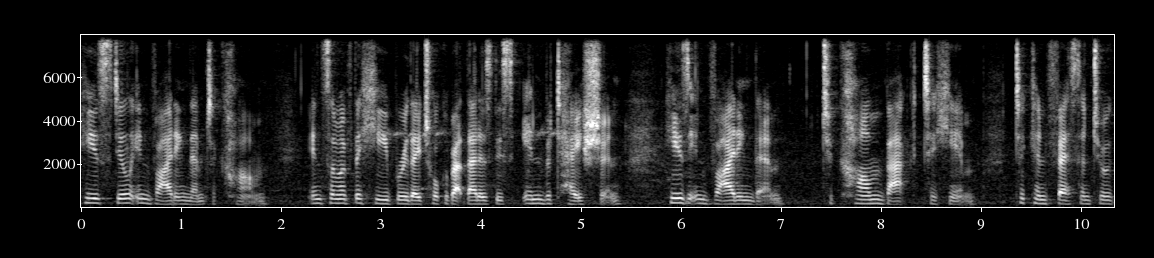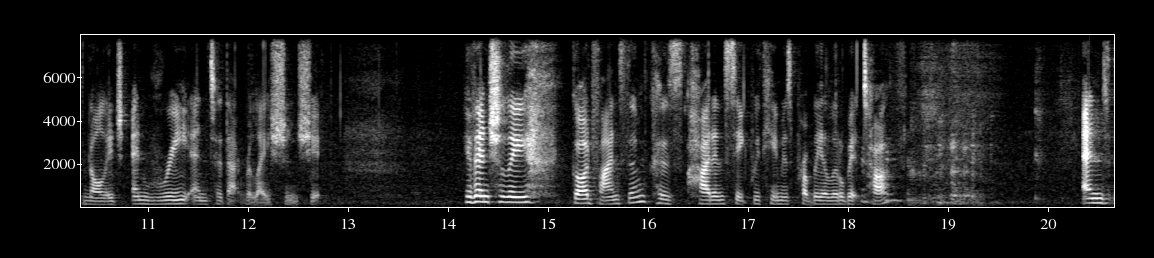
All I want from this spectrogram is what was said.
He is still inviting them to come. In some of the Hebrew, they talk about that as this invitation. He is inviting them to come back to Him, to confess and to acknowledge and re enter that relationship. Eventually, God finds them because hide and seek with Him is probably a little bit tough. and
